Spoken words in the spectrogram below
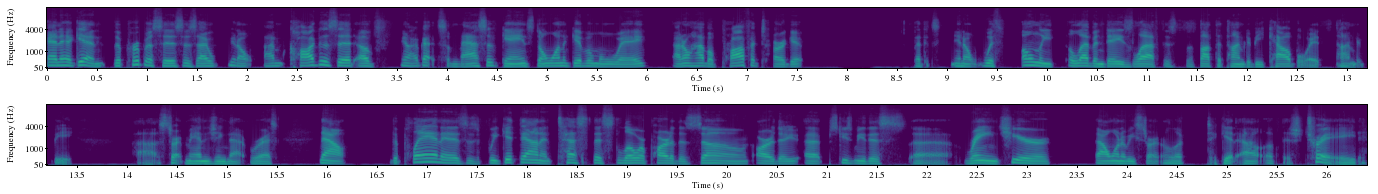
and again, the purpose is, is I, you know, I'm cognizant of, you know, I've got some massive gains. Don't want to give them away. I don't have a profit target, but it's, you know, with only 11 days left, it's, not the time to be cowboy. It's time to be, uh, start managing that risk. Now, the plan is, is if we get down and test this lower part of the zone or the, uh, excuse me, this uh, range here, I want to be starting to look to get out of this trade.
